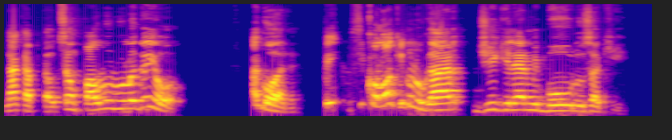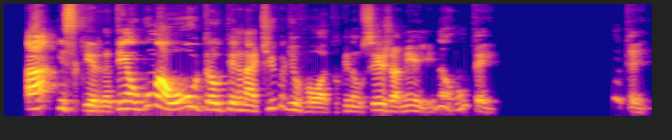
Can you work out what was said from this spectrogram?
na capital de São Paulo, Lula ganhou. Agora, se coloque no lugar de Guilherme Boulos aqui. A esquerda tem alguma outra alternativa de voto que não seja nele? Não, não tem. Não tem.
